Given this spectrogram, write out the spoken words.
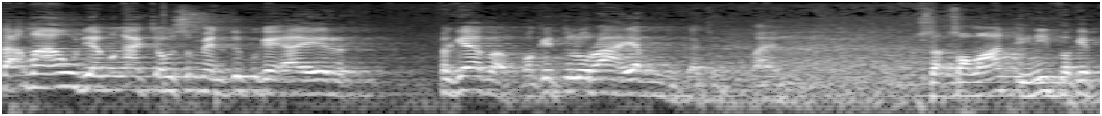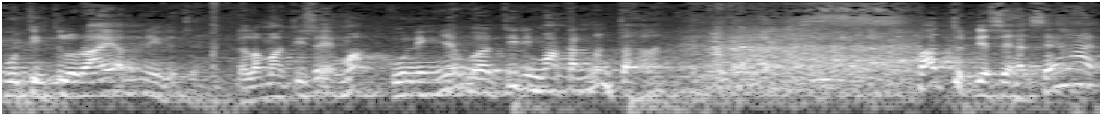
Tak mau dia mengacau semen itu pakai air. Pakai apa? Pakai telur ayam kacau. Ustaz Somad ini pakai putih telur ayam nih kata. Dalam hati saya, mak kuningnya berarti dimakan mentah. Patut dia sehat-sehat.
